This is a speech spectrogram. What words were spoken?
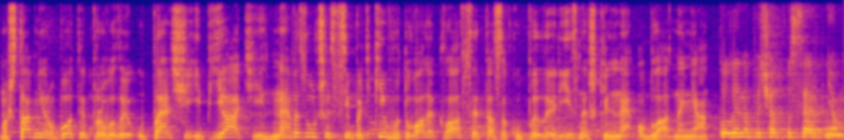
Масштабні роботи провели у першій і п'ятій. Не без участі батьків готували класи та закупили різне шкільне обладнання. Коли на початку серпня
